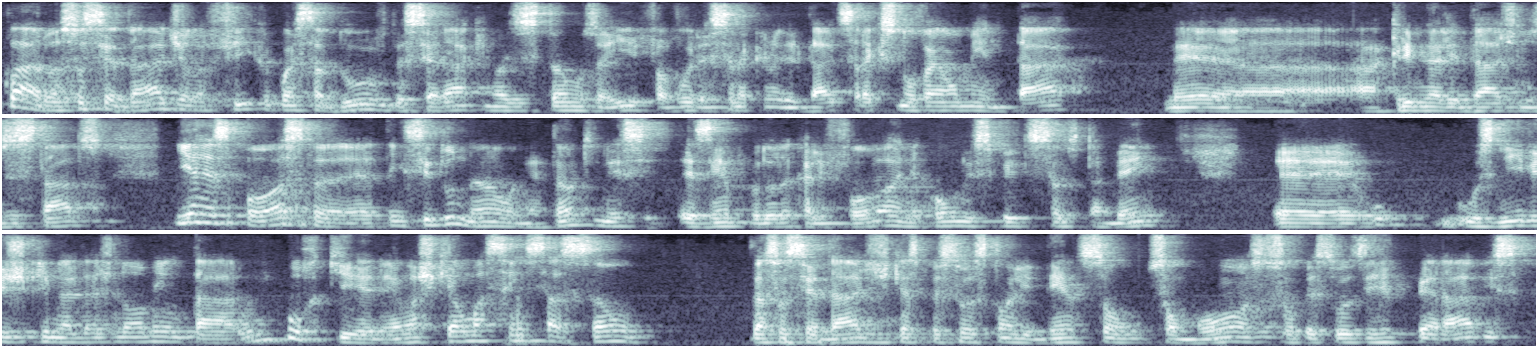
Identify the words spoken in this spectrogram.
claro, a sociedade ela fica com essa dúvida: será que nós estamos aí favorecendo a criminalidade? Será que isso não vai aumentar né, a, a, criminalidade nos estados? E a resposta é, tem sido não, né? tanto nesse exemplo da Califórnia, como no Espírito Santo também. É, os níveis de criminalidade não aumentaram. E por quê? Né? Eu acho que é uma sensação da sociedade de que as pessoas que estão ali dentro são, são monstros, são pessoas irrecuperáveis,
